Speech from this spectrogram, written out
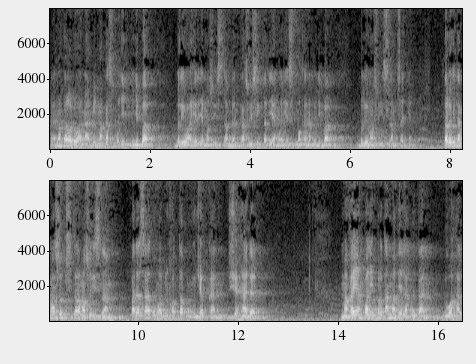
Memang kalau doa Nabi maka semua jadi penyebab beliau akhirnya masuk Islam dan kasuistik tadi yang lainnya semua karena penyebab beliau masuk Islam saja. Lalu kita masuk setelah masuk Islam. Pada saat Umar bin Khattab mengucapkan syahadat, maka yang paling pertama dia lakukan dua hal.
